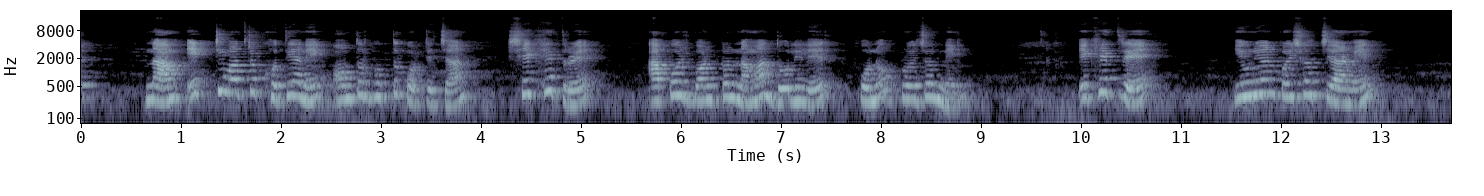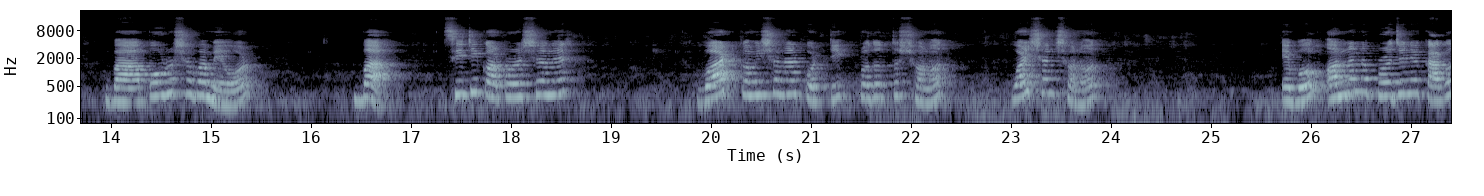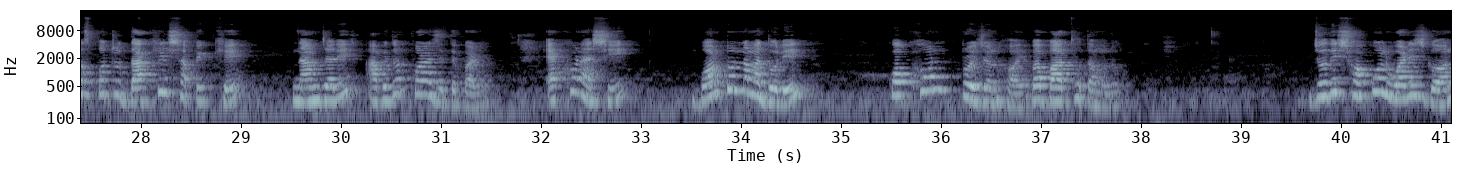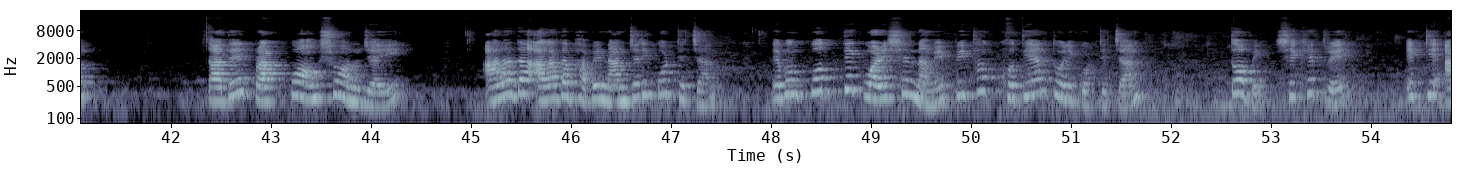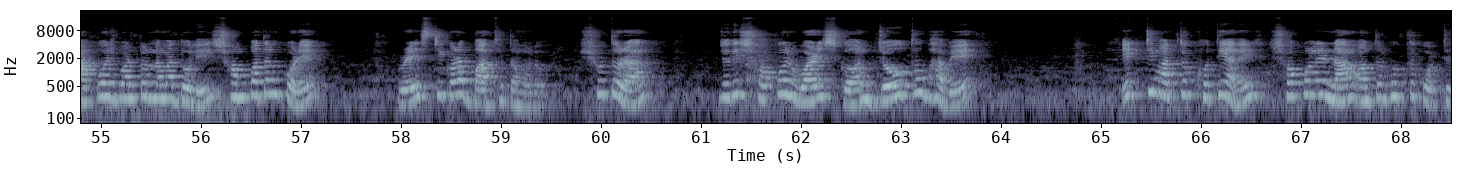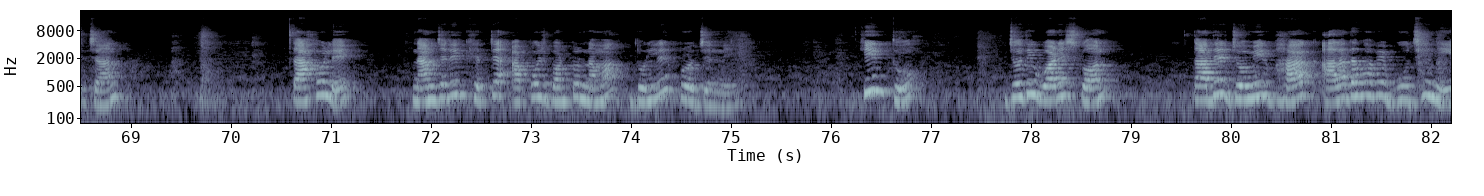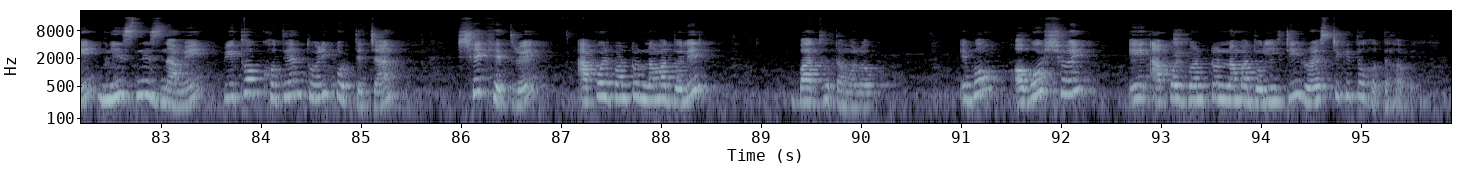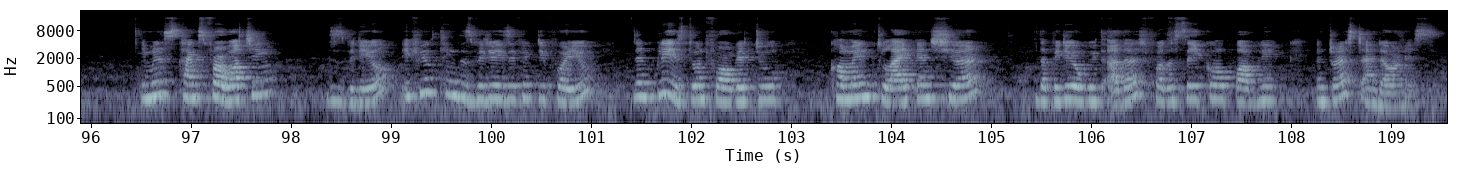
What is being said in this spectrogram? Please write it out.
নাম একটিমাত্র খতিয়ানে অন্তর্ভুক্ত করতে চান, সেক্ষেত্রে আপোষ বন্টন নামা দলিলের কোনো প্রয়োজন নেই। এক্ষেত্রে ইউনিয়ন পরিষদ চেয়ারম্যান বা পৌরসভা মেয়র বা সিটি কর্পোরেশনের ওয়ার্ড কমিশনার কর্তৃক প্রদত্ত সনদ ওয়ারিশান সনদ এবং অন্যান্য প্রয়োজনীয় কাগজপত্র দাখিল সাপেক্ষে নামজারির আবেদন করা যেতে পারে। এখন আসি বন্টননামা দলিল কখন প্রয়োজন হয় বা বাধ্যতামূলক? যদি সকল ওয়ারিশগণ তাদের প্রাপ্য অংশ অনুযায়ী আলাদা আলাদাভাবে নামজারি করতে চান এবং প্রত্যেক ওয়ারিশের নামে পৃথক খতিয়ান তৈরি করতে চান, তবে সেক্ষেত্রে একটি আপোষ বন্টননামা দলিল সম্পাদন করে রেজিস্ট্রি করা বাধ্যতামূলক। সুতরাং যদি সকল ওয়ারিশগণ যৌথভাবে একটি মাত্র খতিয়ানে সকলের নাম অন্তর্ভুক্ত করতে চান, তাহলে নামজারির ক্ষেত্রে আপোষ বন্টননামা দলিলের প্রয়োজন নেই। কিন্তু যদি ওয়ারিশগণ তাদের জমির ভাগ আলাদাভাবে বুঝে নিয়ে নিজ নিজ নামে পৃথক খতিয়ান তৈরি করতে চান, সেক্ষেত্রে আপোষ বন্টননামা দলিল বাধ্যতামূলক। এবং অবশ্যই এই আপোষ বন্টননামা দলিলটি রেজিস্ট্রিকৃত হতে হবে। ইমিনস thanks for watching this video if you think this video is effective for you then please don't forget to comment like and share the video with others for the sake of public interest and awareness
